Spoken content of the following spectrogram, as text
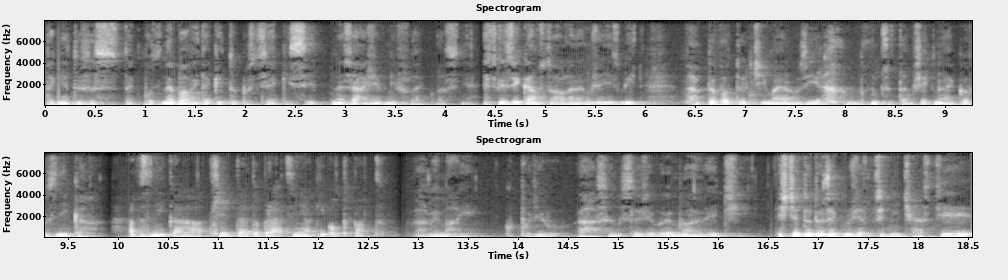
tak mě to zase tak moc nebaví, tak je to prostě jakýsi nezáživný flek vlastně. Vždycky říkám, z tohohle nemůže nic být, tak to otočím a jenom zírám, co tam všechno jako vzniká. A vzniká při této práci nějaký odpad? Velmi mají, ku podivu. Já si myslím, že bude mnohem větší. Ještě to dořeknu, že v přední části,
